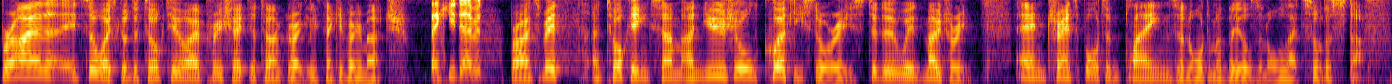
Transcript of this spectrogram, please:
Brian, uh, it's always good to talk to you. I appreciate your time greatly. Thank you very much. Thank you, David. Brian Smith uh, talking some unusual, quirky stories to do with motoring and transport and planes and automobiles and all that sort of stuff.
